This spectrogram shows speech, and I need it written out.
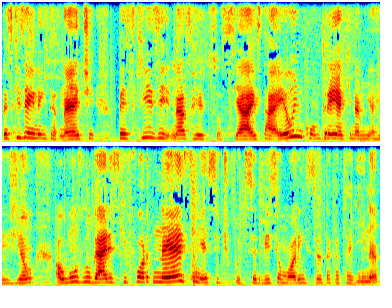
pesquise aí na internet, pesquise nas redes sociais, tá? Eu encontrei aqui na minha região alguns lugares que fornecem esse tipo de serviço. Eu moro em Santa Catarina.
